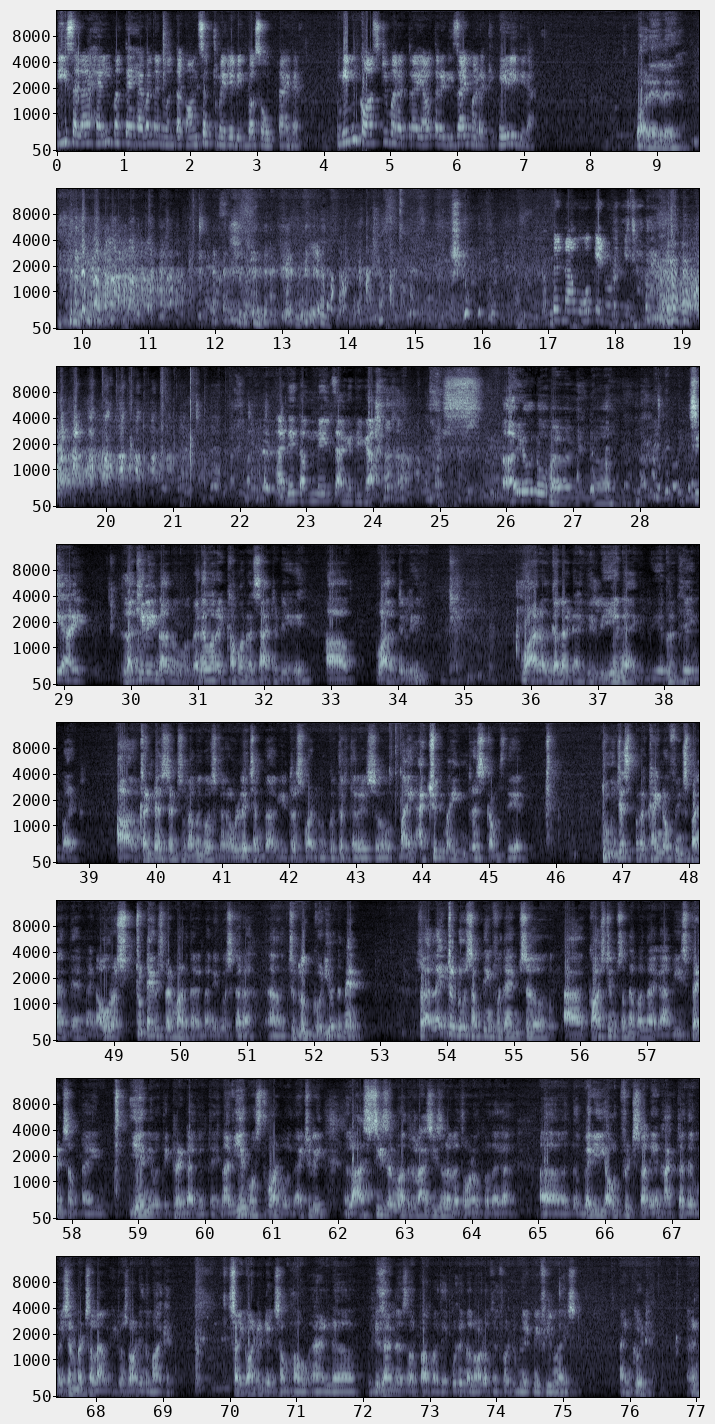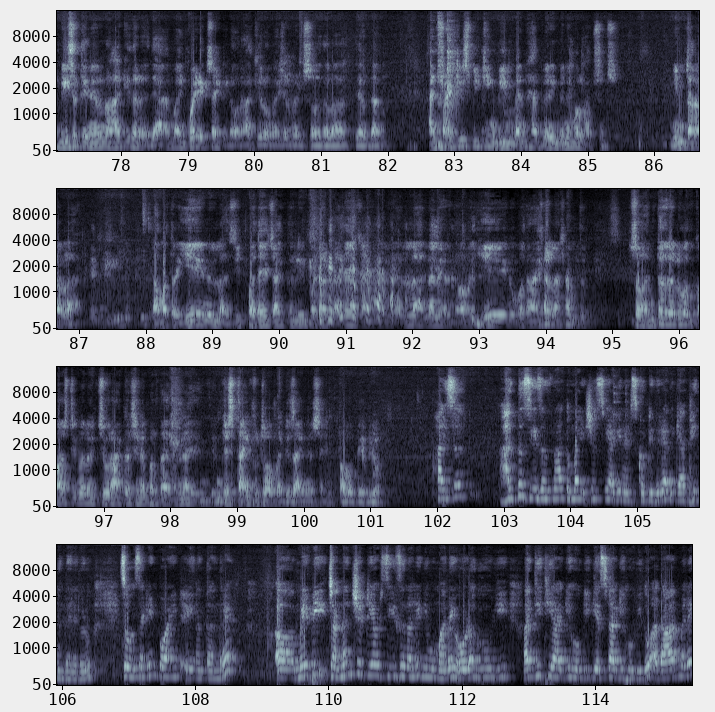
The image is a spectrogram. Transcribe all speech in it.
ಈ ಸಲ ಹೆಲ್ ಮತ್ತೆ ಹೆವನ್ ಅನ್ನುವಂತ ಕಾನ್ಸೆಪ್ಟ್ ಮೇಲೆ ಬಿಗ್ ಬಾಸ್ ಹೋಗ್ತಾ ಇದೆ. ನಿಮ್ ಕಾಸ್ಟ್ಯೂಮರ್ ಹತ್ರ ಯಾವ ತರ ಡಿಸೈನ್ ಮಾಡಕ್ಕೆ ಹೇಳಿದೀರಾ ಬಾಳೆ ಎಲೆ ನಾವು ಓಕೆ ನೋಡಕ್ಕೆ. ಅದೇ ತಮ್ ನೇಲ್ಸ್ ಆಗಿದೆ ಈಗ I don't know ma'am I mean see I luckily ನಾನು whenever I come on Saturday ಆ ವಾರದಲ್ಲಿ ವಾರ ಗಲಾಟೆ ಆಗಿರ್ಲಿ, ಏನೇ ಆಗಿರ್ಲಿ ಎವ್ರಿಥಿಂಗ್ ಬಟ್ ಆ ಕಂಟೆಸ್ಟೆಂಟ್ಸ್ ನಮಗೋಸ್ಕರ ಒಳ್ಳೆ ಚಂದಾಗಿ ಡ್ರೆಸ್ ಮಾಡ್ಕೊಂಡು ಕೂತಿರ್ತಾರೆ. So my actually my interest comes there to just kind of inspire them and ಅವ್ರು ಅಷ್ಟು ಟೈಮ್ ಸ್ಪೆಂಡ್ ಮಾಡ್ತಾರೆ ನನಗೋಸ್ಕರ. To look good even the men so I like to do something for them so costumes ಅಂತ ಬಂದಾಗ we spend some time ಏನ್ ಇವತ್ತಿಗೆ trend ಆಗುತ್ತೆ ನಾವ್ ಏನ್ ಹೊಸ್ತು ಮಾಡ್ಬೋದು ಆಕ್ಚುಲಿ ಲಾಸ್ಟ್ ಸೀಸನ್ ಅದ್ರ ಲಾಸ್ಟ್ ಸೀಸನ್ ಎಲ್ಲ ತೊಗೊಳಕ್ ಹೋದಾಗ ದ ವೆರಿ ಔಟ್ಫಿಟ್ಸ್ ನಾನು ಏನ್ ಹಾಕ್ತಾ ಇದ್ದೆ ಮೆಷರ್ಮೆಂಟ್ಸ್ ಎಲ್ಲ it was not in the market so I got it in somehow and designers ಅವ್ರ ಪಾಪ they put in a lot of effort to make me feel nice and good and ಈ ಸತಿ ಏನೋ ಹಾಕಿದ್ದಾರೆ ಐ ಕ್ವೈಟ್ ಎಕ್ಸೈಟೆಡ್ ಅವ್ರು ಹಾಕಿರೋ measurements ಅದೆಲ್ಲ they have done And frankly speaking we men have very minimal options ನಿಮ್ ತರ ಅಲ್ಲ. ನಮ್ಮ ಹತ್ರ ಏನು ಇಲ್ಲ. ಜಿಪ್ ಅದೇ ಜಾಗದಲ್ಲಿ ಬಟನ್ ಅದೇ ಎಲ್ಲ ಅಲ್ಲಲ್ಲೇ ಇರ್ತಾವ ಏನು ಬದಲಾಗಲ್ಲ ನಮ್ದು. ಸೊ ಅಂಥದ್ರಲ್ಲೂ ಒಂದು ಕಾಸ್ಟ್ಯೂಮ್ ಮೇಲೆ ಒಂಚೂರು ಆಕರ್ಷಣೆ ಬರ್ತಾ ಇದೆ ಅಂದ್ರೆ just thank to all my designers and probably everyone hi sir ಹತ್ತು ನ ತುಂಬಾ ಯಶಸ್ವಿಯಾಗಿ ನಡೆಸ್ಕೊಟ್ಟಿದ್ದೀರಿ. ಅದಕ್ಕೆ ಅಭಿನಂದನೆಗಳು. ಸೊ ಸೆಕೆಂಡ್ ಪಾಯಿಂಟ್ ಏನಂತಂದ್ರೆ ಮೇ ಬಿ ಚಂದನ್ ಶೆಟ್ಟಿ ಅವ್ರ ಸೀಸನ್ ಅಲ್ಲಿ ನೀವು ಮನೆ ಒಳಗೆ ಹೋಗಿ, ಅತಿಥಿಯಾಗಿ ಹೋಗಿ ಗೆಸ್ಟ್ ಆಗಿ ಹೋಗಿದ್ದು, ಅದಾದ್ಮೇಲೆ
